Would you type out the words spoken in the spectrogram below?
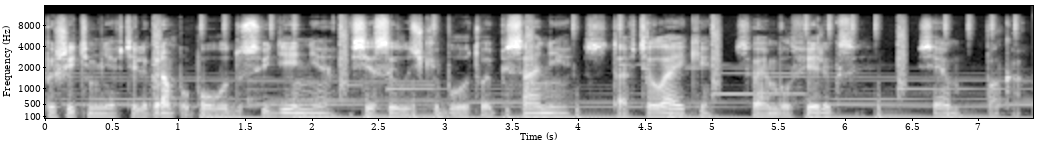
пишите мне в телеграм по поводу сведения, все ссылочки будут в описании, ставьте лайки. С вами был Феликс, всем пока.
